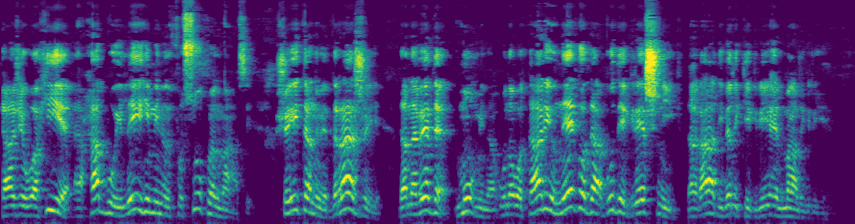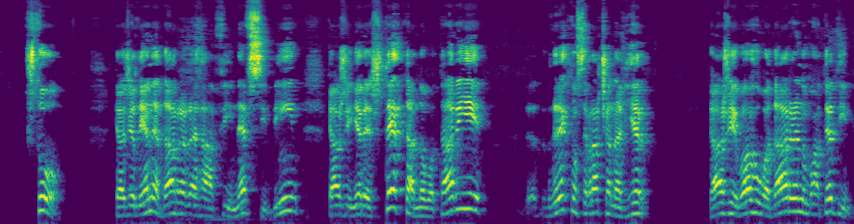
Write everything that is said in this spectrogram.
Kaže, وَهِيَ أَحَبُ إِلَيْهِ مِنَ الْفُسُوكُ وَالْمَاسِ Šeitanu je draži da navede mu'mina u novotariju, nego da bude grešnik, da radi velike grijehe ili mali grijehe. Što? Kaže, lijene darareha fi nefsi din, kaže, jer je šteta novotarije, direktno se vraća na vjer. Kaže, vahu vadarenu matedin,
